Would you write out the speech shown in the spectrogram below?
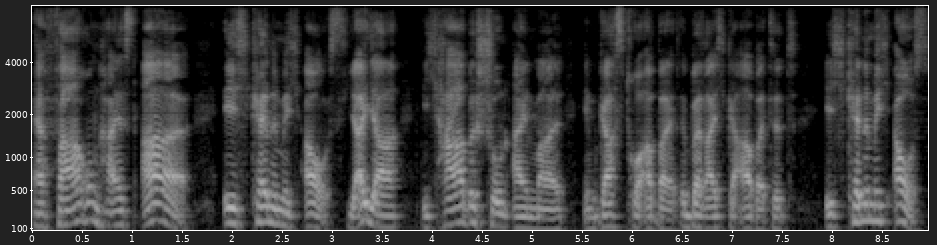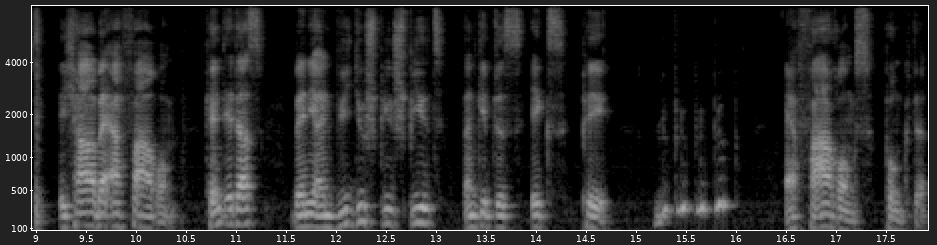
Erfahrung heißt, ah, ich kenne mich aus. Ja, ja, ich habe schon einmal im Gastrobereich gearbeitet. Ich kenne mich aus. Ich habe Erfahrung. Kennt ihr das? Wenn ihr ein Videospiel spielt, dann gibt es XP. Blub, blub, blub, Erfahrungspunkte.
